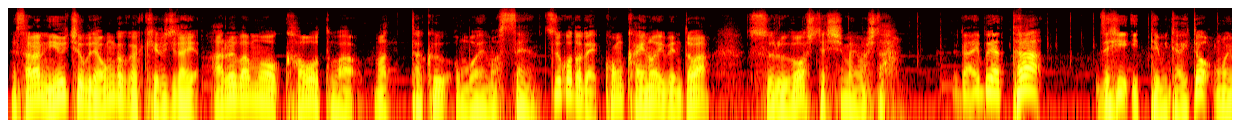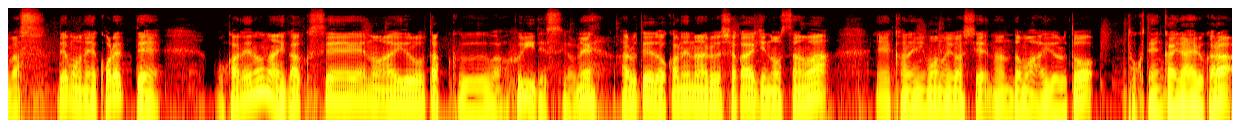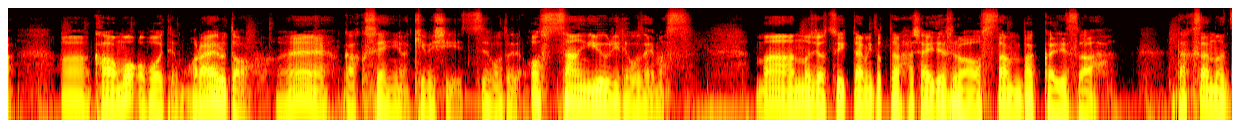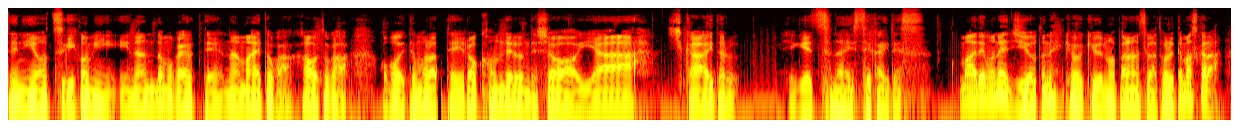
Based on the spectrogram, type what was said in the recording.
さらに YouTube で音楽が聴ける時代、アルバムを買おうとは全く思えません。ということで、今回のイベントはスルーをしてしまいました。ライブやったら、ぜひ行ってみたいと思います。でもね、これって、お金のない学生のアイドルオタクは不利ですよね。ある程度お金のある社会人のおっさんは、えー金に物言わして何度もアイドルと特典会で会えるから、あー顔も覚えてもらえると。ええ学生には厳しい。ということで、おっさん有利でございます。まあ、案の定ツイッター見とったらはしゃいでるのはおっさんばっかりですわ。たくさんの銭をつぎ込み、何度も通って名前とか顔とか覚えてもらって喜んでるんでしょう。いやー、地下アイドル、えげつない世界です。まあでもね、需要とね、供給のバランスが取れてますから、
